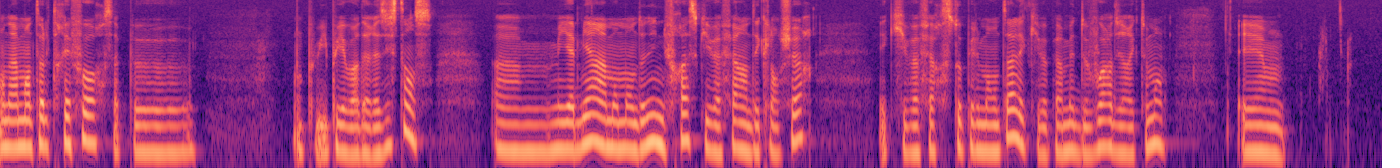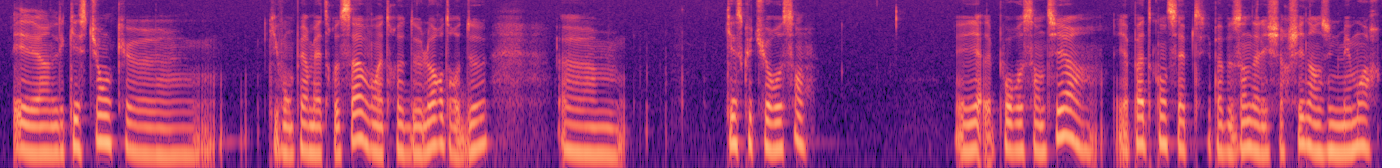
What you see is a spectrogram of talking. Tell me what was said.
on a un mental très fort, ça peut, il peut y avoir des résistances. Euh, mais il y a bien à un moment donné une phrase qui va faire un déclencheur et qui va faire stopper le mental et qui va permettre de voir directement. Et, et euh, les questions que, qui vont permettre ça vont être de l'ordre de euh, qu'est-ce que tu ressens? Et pour ressentir, il n'y a pas de concept, il n'y a pas besoin d'aller chercher dans une mémoire.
